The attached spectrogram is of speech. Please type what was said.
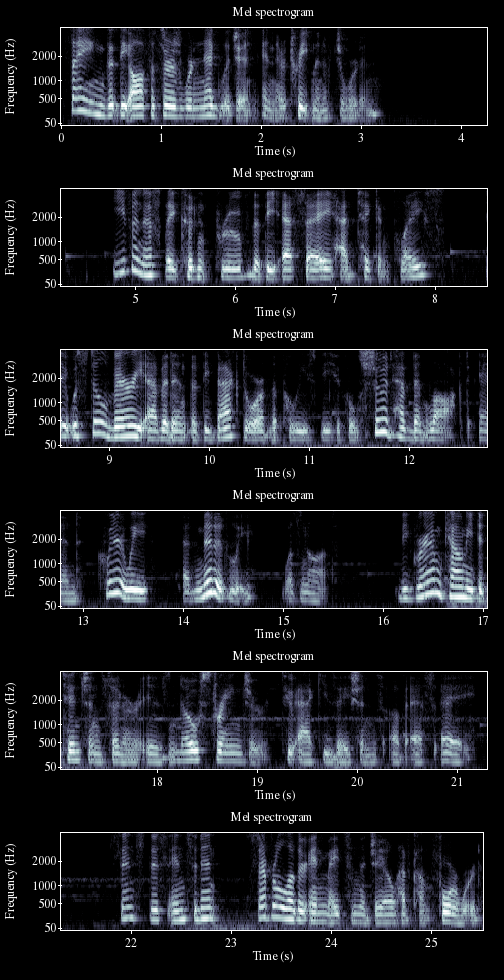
saying that the officers were negligent in their treatment of Jorden. Even if they couldn't prove that the SA had taken place, it was still very evident that the back door of the police vehicle should have been locked, and clearly, admittedly, was not. The Graham County Detention Center is no stranger to accusations of SA. Since this incident, several other inmates in the jail have come forward,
